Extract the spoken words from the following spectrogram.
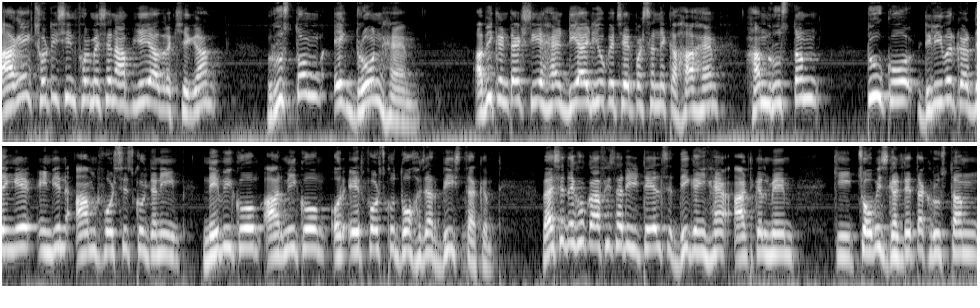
आगे एक छोटी सी इंफॉर्मेशन आप ये याद रखिएगा। रुस्तम एक ड्रोन है। अभी कंटेक्ट ये है डीआईडीओ के चेयरपर्सन ने कहा है, हम रुस्तम टू को डिलीवर कर देंगे इंडियन आर्म्ड फोर्सेस को, यानी नेवी को आर्मी को और एयरफोर्स को 2020 तक। वैसे देखो, काफ़ी सारी डिटेल्स दी गई हैं आर्टिकल में कि 24 घंटे तक रुस्तम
